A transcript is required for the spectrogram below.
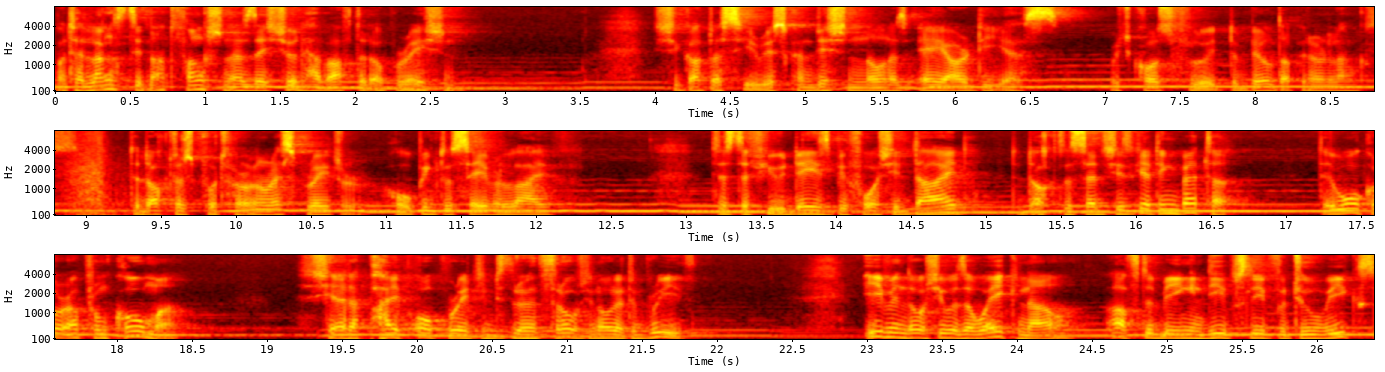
but her lungs did not function as they should have after the operation. She got a serious condition known as ARDS, which caused fluid to build up in her lungs. The doctors put her on a respirator, hoping to save her life. Just a few days before she died, the doctor said she's getting better. They woke her up from coma. She had a pipe operated through her throat in order to breathe. Even though she was awake now, after being in deep sleep for two weeks,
